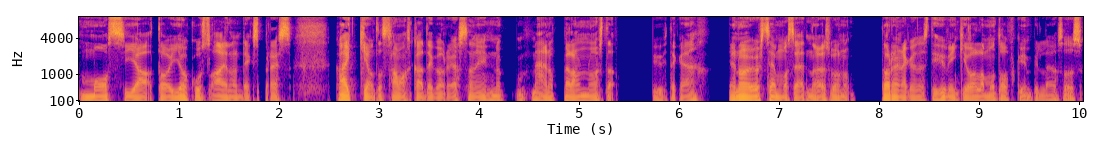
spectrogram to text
Moss ja toi Jokus Island Express, kaikki on tuossa samassa kategoriassa, niin no, mä en ole pelannut noista yhtäkään. Ja ne on just semmoisia, että ne olisi voinut todennäköisesti hyvinkin olla mun top 10, jos olisi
